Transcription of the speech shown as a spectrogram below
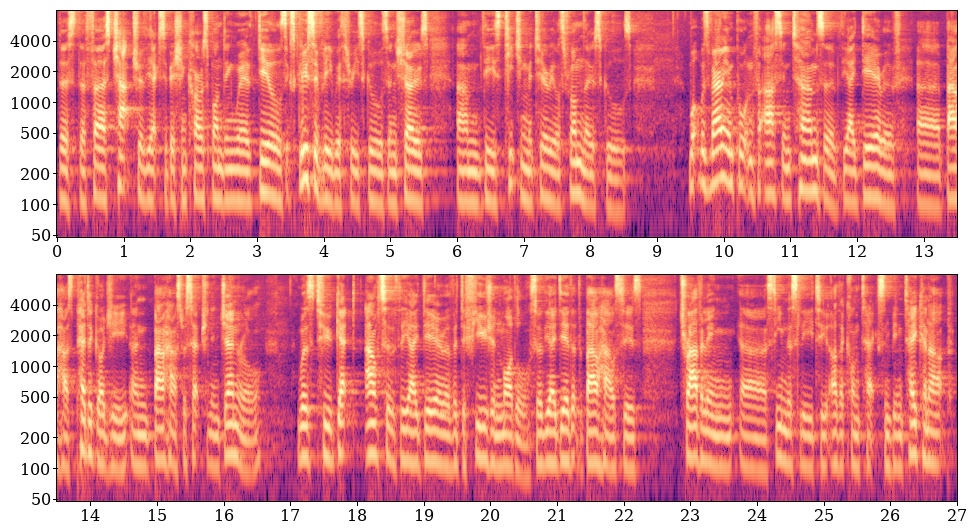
this, the first chapter of the exhibition corresponding with deals exclusively with three schools and shows um, these teaching materials from those schools. What was very important for us in terms of the idea of uh, Bauhaus pedagogy and Bauhaus reception in general was to get out of the idea of a diffusion model. So the idea that the Bauhaus is traveling uh, seamlessly to other contexts and being taken up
